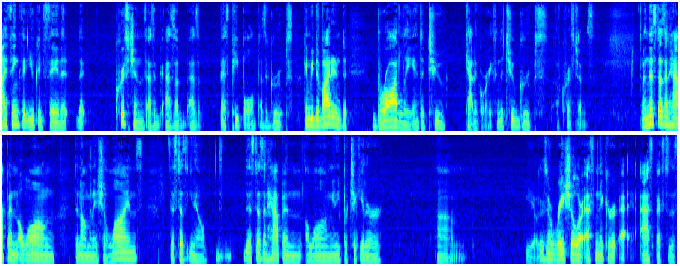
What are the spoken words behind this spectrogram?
I think that you could say that, that Christians as a as a as a as people as groups can be divided into broadly into two categories, into two groups of Christians. And this doesn't happen along denominational lines. This does, you know, this doesn't happen along any particular, um, you know, there's no racial or ethnic or aspects to this.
